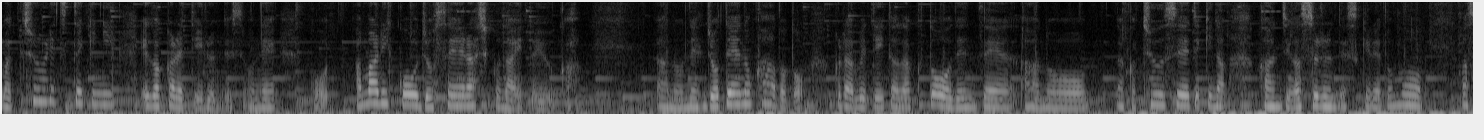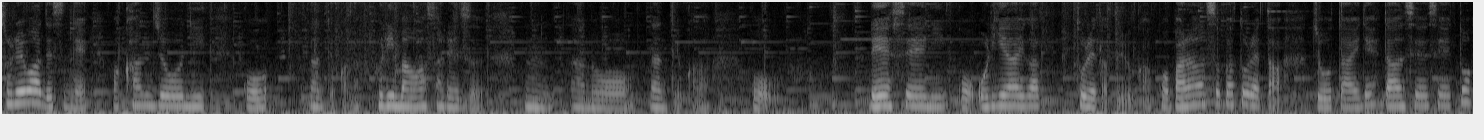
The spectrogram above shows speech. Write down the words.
まあ、中立的に描かれているんですよね。こうあまりこう女性らしくないというかあのね女帝のカードと比べていただくと全然あのなんか中性的な感じがするんですけれども、まあ、それはですね、まあ、感情にこうなんていうかな振り回されず、うん、あのなんていうかなこう冷静にこう折り合いが取れたというかこうバランスが取れた状態で男性性と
